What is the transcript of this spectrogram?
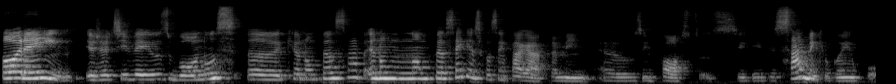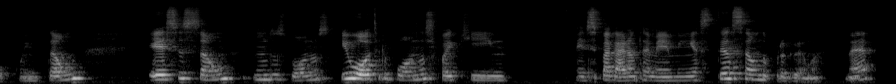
Porém, eu já tive aí os bônus uh, que eu não pensava. Eu não, não pensei que eles fossem pagar para mim uh, os impostos. Eles sabem que eu ganho pouco. Então, esses são um dos bônus. E o outro bônus foi que eles pagaram também a minha extensão do programa, né?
